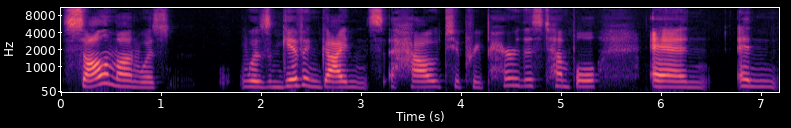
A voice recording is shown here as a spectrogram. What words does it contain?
Solomon was was given guidance how to prepare this temple and and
